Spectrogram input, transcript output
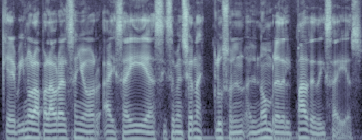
que vino la palabra del Señor a Isaías y se menciona incluso el, nombre del padre de Isaías.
